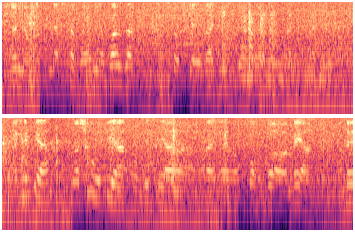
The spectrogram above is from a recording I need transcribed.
bilioni 119 kwa awamu ya kwanza katika utekelezaji wa mradi huu. Lakini pia tunashukuru pia ofisi ya mkuu wa mkoa wa Mbeya ambaye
